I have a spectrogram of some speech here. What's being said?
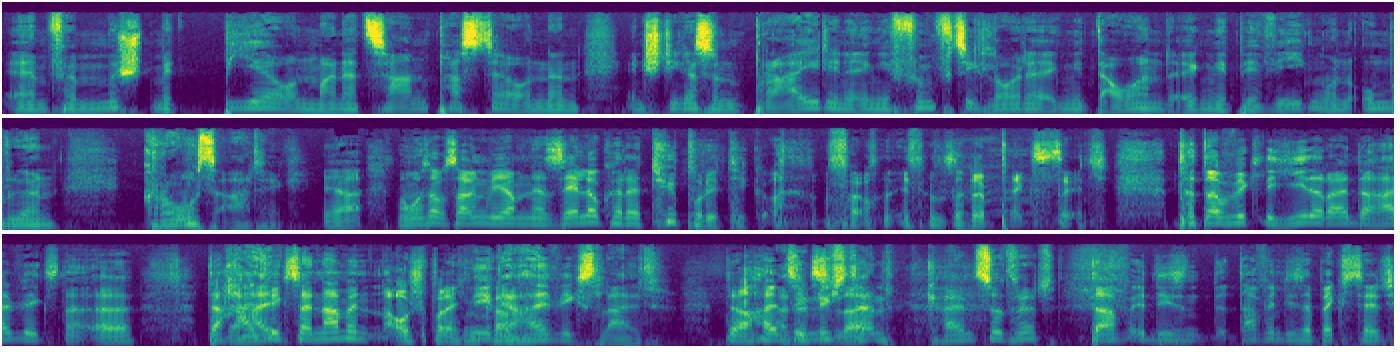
ähm, vermischt mit Bier und meiner Zahnpasta und dann entsteht da so ein Brei, den irgendwie 50 Leute irgendwie dauernd irgendwie bewegen und umrühren. Großartig. Ja, man muss auch sagen, wir haben eine sehr lockere Türpolitik in unserer Backstage. Da darf wirklich jeder rein, der halbwegs, äh, der Der halbwegs seinen Namen aussprechen Nee, kann. der halbwegs lallt. Der Also nicht dann kein Zutritt. darf in diesen, darf in dieser Backstage,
